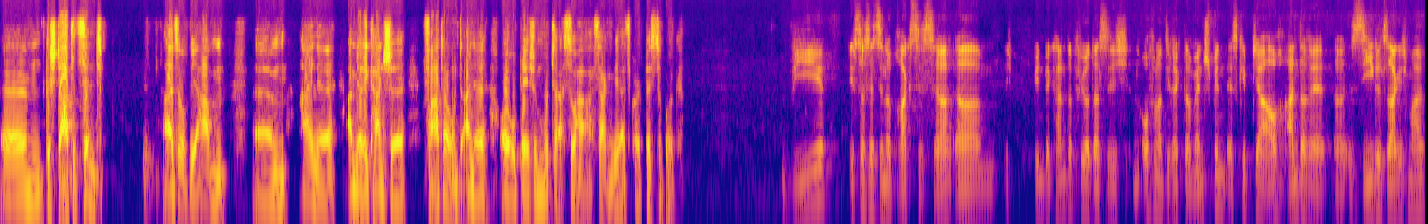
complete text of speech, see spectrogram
ähm, gestartet sind. Also wir haben ähm, eine amerikanische Vater und eine europäische Mutter, so sagen wir als Great Best to Work. Wie ist das jetzt in der Praxis? Ja? Ähm, ich bin bekannt dafür, dass ich ein offener, direkter Mensch bin. Es gibt ja auch andere äh, Siegel, sage ich mal,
